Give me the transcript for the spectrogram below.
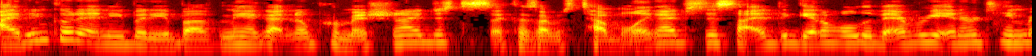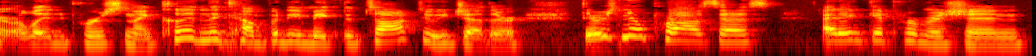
I didn't go to anybody above me. I got no permission. I just because I was tummeling. I just decided to get a hold of every entertainment related person I could in the company, make them talk to each other. There was no process. I didn't get permission.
